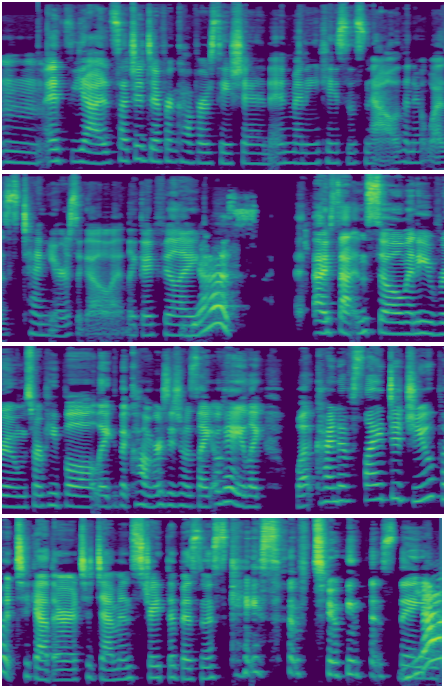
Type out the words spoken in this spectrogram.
Mm, it's yeah, it's such a different conversation in many cases now than it was 10 years ago. Like I feel like Yes. I've sat in so many rooms where people like the conversation was like, okay, like what kind of slide did you put together to demonstrate the business case of doing this thing? Yes.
